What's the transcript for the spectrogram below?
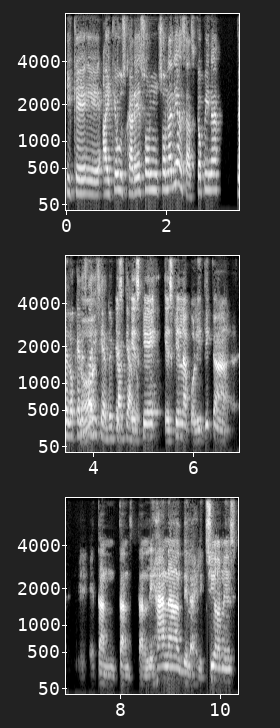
y que eh, hay que buscar son, son alianzas. ¿Qué opina de lo que él está diciendo y planteando? Es, que, es que en la política eh, tan, tan, tan lejana de las elecciones,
